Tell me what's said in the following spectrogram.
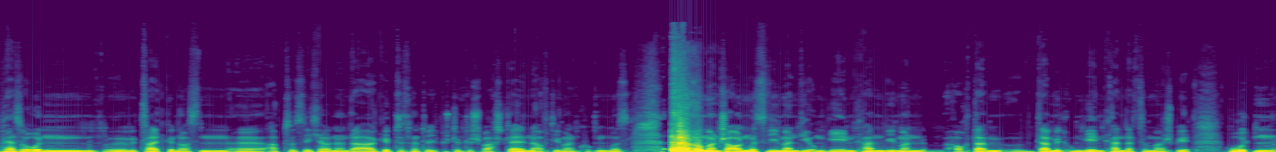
Personen, äh, Zeitgenossen äh, abzusichern. Und da gibt es natürlich bestimmte Schwachstellen, auf die man gucken muss, wo man schauen muss, wie man die umgehen kann, wie man auch dam damit umgehen kann, dass zum Beispiel Routen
